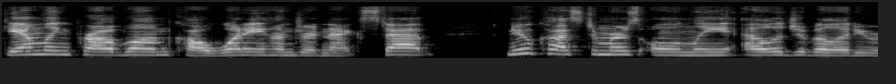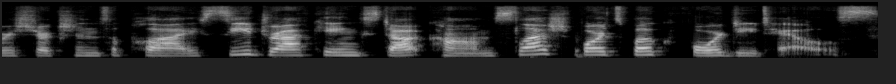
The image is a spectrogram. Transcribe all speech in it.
Gambling problem, call 1 800 NEXT STEP. New customers only. Eligibility restrictions apply. See DraftKings.com slash sportsbook for details.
